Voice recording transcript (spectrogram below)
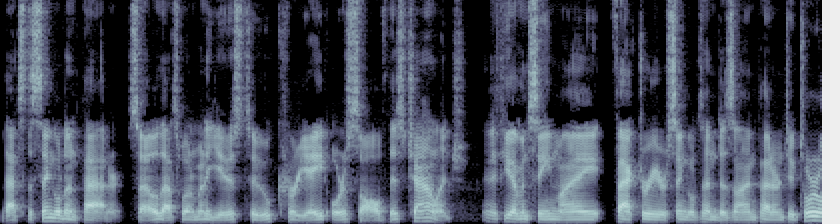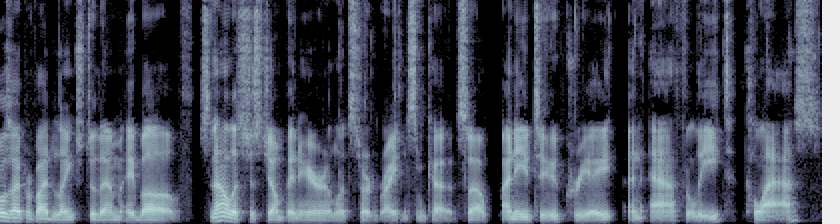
That's the singleton pattern. So that's what I'm going to use to create or solve this challenge. And if you haven't seen my factory or singleton design pattern tutorials, I provide links to them above. So now let's just jump in here and let's start writing some code. So I need to create an athlete class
